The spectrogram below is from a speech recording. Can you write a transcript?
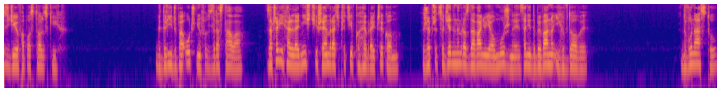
z dziejów apostolskich. Gdy liczba uczniów wzrastała, zaczęli helleniści szemrać przeciwko Hebrajczykom, że przy codziennym rozdawaniu jałmużny zaniedbywano ich wdowy. Dwunastu,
